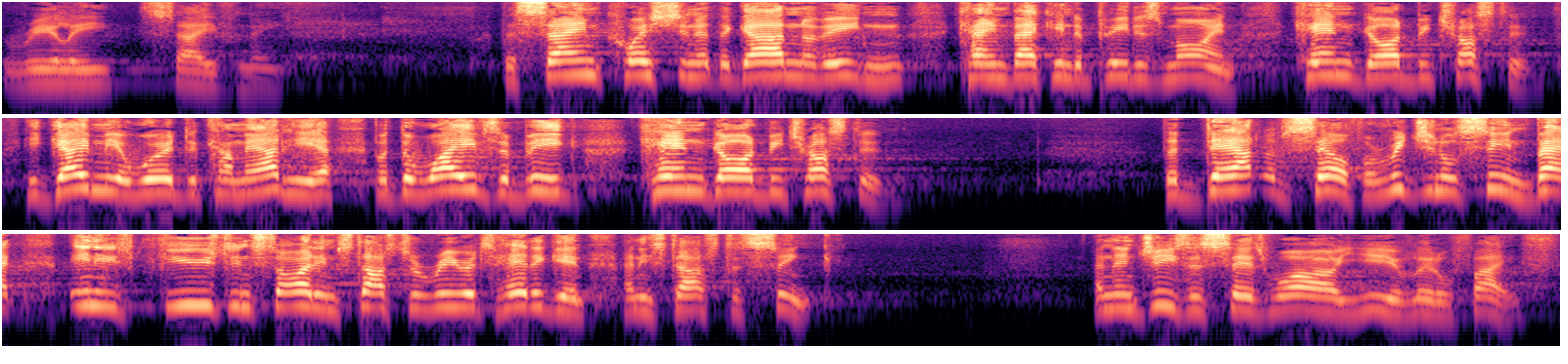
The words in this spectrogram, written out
really save me? The same question at the Garden of Eden came back into Peter's mind Can God be trusted? He gave me a word to come out here, but the waves are big. Can God be trusted? The doubt of self, original sin, back in his fused inside him, starts to rear its head again and he starts to sink. And then Jesus says, Why are ye of little faith?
